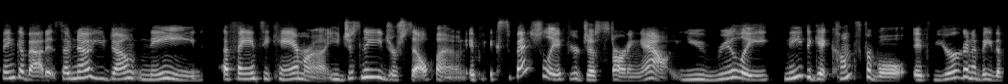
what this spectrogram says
think about it. So, no, you don't need a fancy camera. You just need your cell phone. If especially if you're just starting out, you really need to get comfortable if you're going to be the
